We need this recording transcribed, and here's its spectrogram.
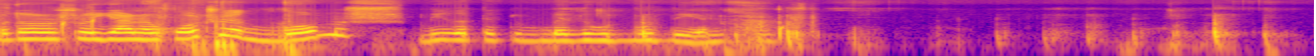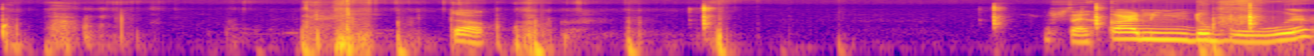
Бо Тому що я не хочу як бомж бігати тут без будинку. Так. Все, камінь добули.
